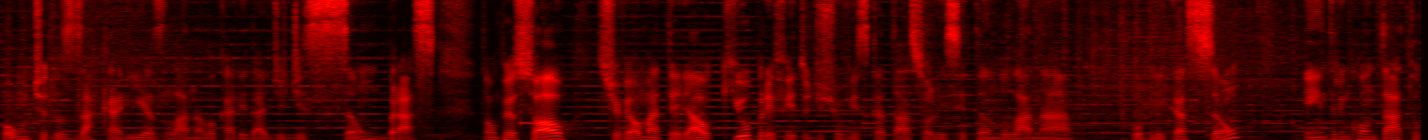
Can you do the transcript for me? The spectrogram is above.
ponte do Zacarias lá na localidade de São Brás. Então, pessoal, se tiver o material que o prefeito de Chuvisca está solicitando lá na publicação, entre em contato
